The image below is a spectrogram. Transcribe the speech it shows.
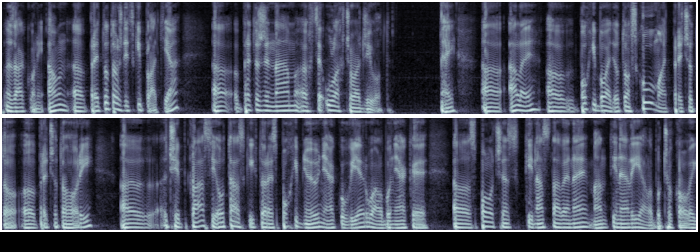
zákony. A on uh, preto to vždycky platia, uh, pretože nám uh, chce uľahčovať život. Hej. Uh, ale uh, pochybovať o tom, skúmať, prečo to, uh, prečo to horí, uh, či klásy otázky, ktoré spochybňujú nejakú vieru alebo nejaké E, spoločensky nastavené mantinely alebo čokoľvek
